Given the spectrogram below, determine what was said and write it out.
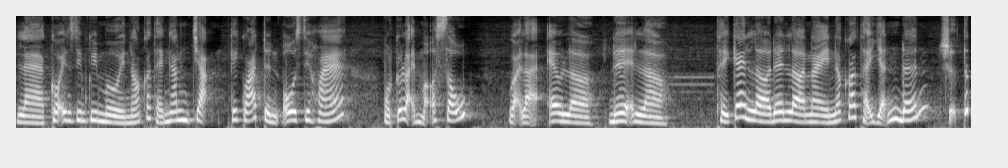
là coenzyme Q10 nó có thể ngăn chặn cái quá trình oxy hóa một cái loại mỡ xấu, gọi là LDL thì cái LDL này nó có thể dẫn đến sự tích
